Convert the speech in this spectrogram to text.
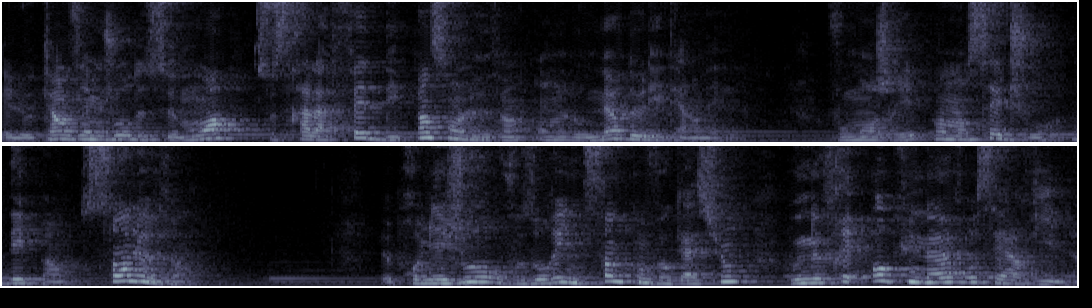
Et le quinzième jour de ce mois, ce sera la fête des pains sans levain en l'honneur de l'Éternel. Vous mangerez pendant sept jours des pains sans levain. Le premier jour, vous aurez une sainte convocation, vous ne ferez aucune œuvre servile.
